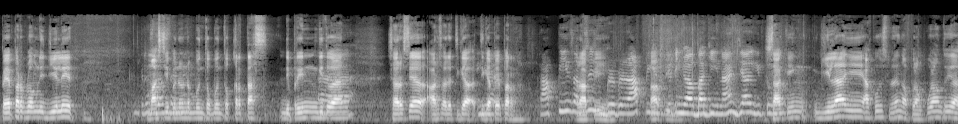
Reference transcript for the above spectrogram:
Paper belum dijilid. Terus masih benar bentuk-bentuk kertas di print gitu kan. Seharusnya harus ada tiga tiga Iya. paper. Rapi seharusnya Rapi. bener-bener rapi, Rapi. Jadi tinggal bagiin aja gitu. Saking gilanya aku sebenarnya nggak pulang-pulang tuh ya.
